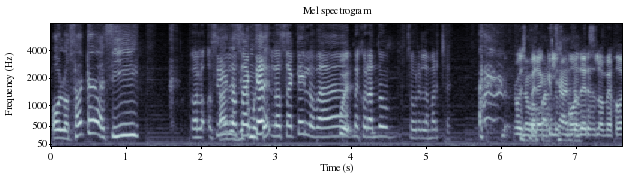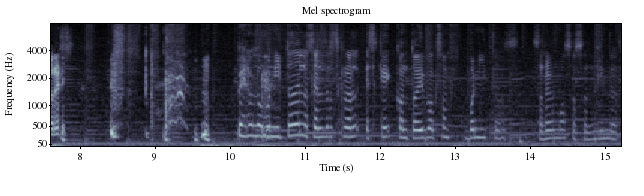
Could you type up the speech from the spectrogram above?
O lo saca así. O lo- sí, Ah, lo así saca, usted. lo saca y lo va Pues- mejorando sobre la marcha. Lo- O lo espera que los modders lo mejoren. Pero lo bonito de los Elder Scrolls es que con Toy Box son bonitos, son hermosos, son lindos.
